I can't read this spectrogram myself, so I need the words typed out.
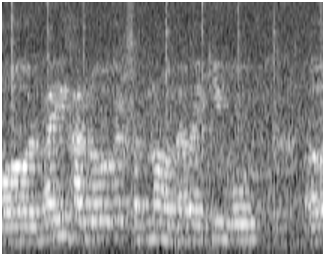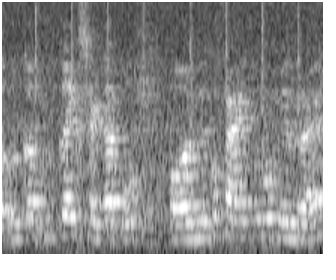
और भाई, हर लोगों का सपना होता है भाई, कि वो उनका खुद का एक सेटअप हो और मेरे को फाइनली वो मिल रहा है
